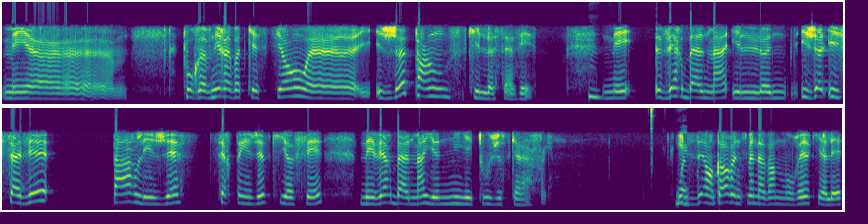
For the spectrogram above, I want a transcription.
Mais euh, pour revenir à votre question, euh, je pense qu'il le savait. Hmm. Mais verbalement, il, le, il, savait par les gestes, certains gestes qu'il a fait, mais verbalement, il a nié tout jusqu'à la fin. Il disait encore une semaine avant de mourir qu'il allait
